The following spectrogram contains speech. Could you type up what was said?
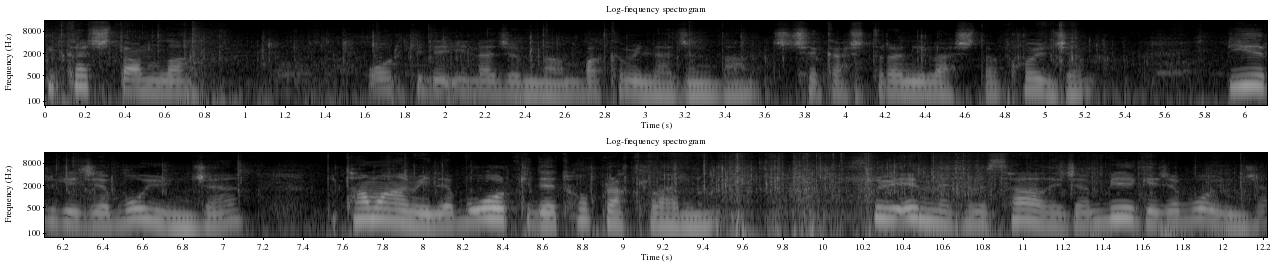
Birkaç damla orkide ilacından, bakım ilacından, çiçek açtıran ilaçtan koyacağım. Bir gece boyunca bu tamamıyla bu orkide topraklarının suyu emmesini sağlayacağım. Bir gece boyunca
